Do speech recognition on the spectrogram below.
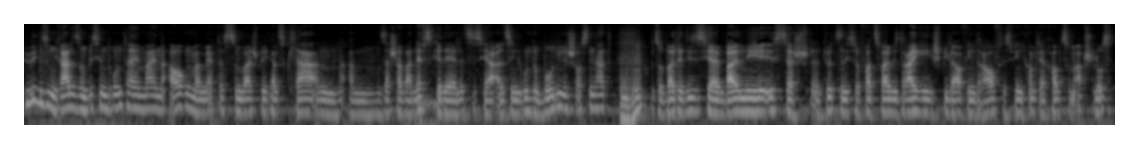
Hügensen gerade so ein bisschen drunter in meinen Augen. Man merkt das zum Beispiel ganz klar an, an Sascha Banewski, der letztes Jahr alles in Grund und Boden geschossen hat. Mhm. Und sobald er dieses Jahr in Ballnähe ist, da stürzen sich sofort zwei bis drei Gegenspieler auf ihn drauf. Deswegen kommt er kaum zum Abschluss.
